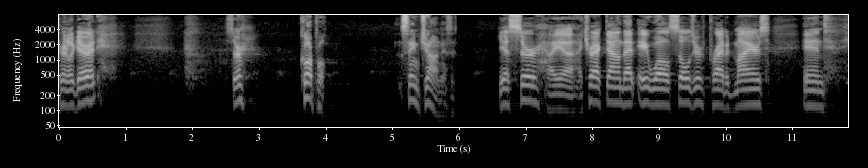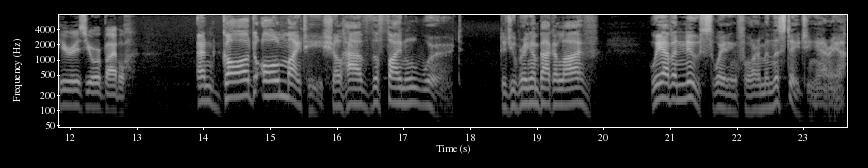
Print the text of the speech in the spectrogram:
Colonel Garrett? Sir? Corporal. St. John, is it? Yes, sir. I, uh, I tracked down that AWOL soldier, Private Myers, and here is your Bible. And God Almighty shall have the final word. Did you bring him back alive? We have a noose waiting for him in the staging area.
